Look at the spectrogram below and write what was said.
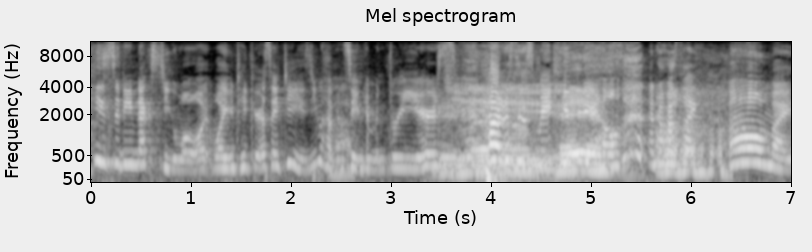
he's sitting next to you while, while you take your SATs. You haven't seen him in three years. Yeah. How does this make you feel? And I was like, oh my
